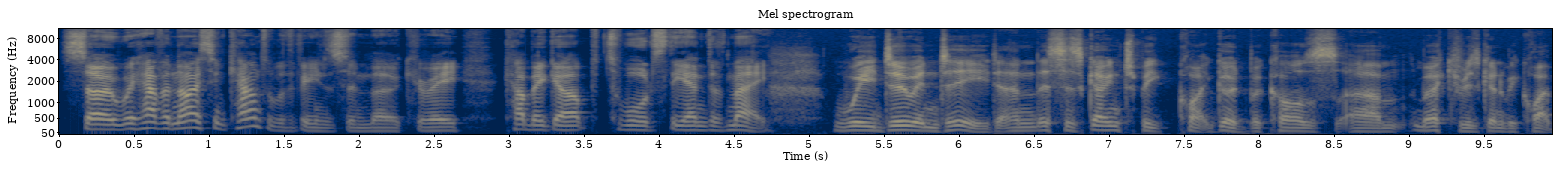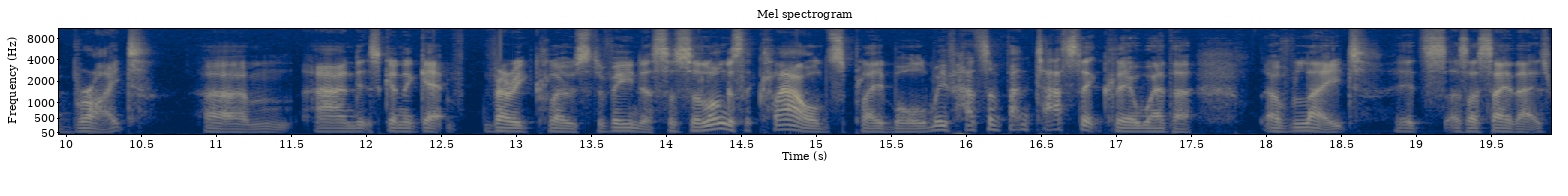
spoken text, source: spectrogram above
So we have a nice encounter with Venus and Mercury coming up towards the end of May. We do indeed, and this is going to be quite good because um, Mercury is going to be quite bright um, and it's going to get very close to Venus. So, so long as the clouds play ball, we've had some fantastic clear weather of late. It's as I say that it's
